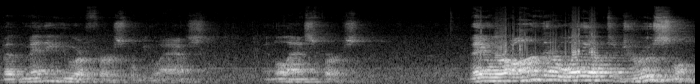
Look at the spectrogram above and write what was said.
But many who are first will be last, and the last first. They were on their way up to Jerusalem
